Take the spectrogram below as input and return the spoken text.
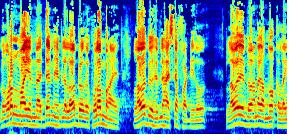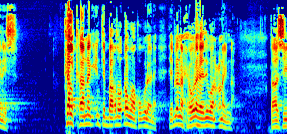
la odhan maayo maadaama heble laba bilood ay kula maqnayd laba bilood heblaha iska fadhido labadii bilood annagaad noo qallaynaysa. Kalka annaga intii baaqdo dhan waan kugu leenahay heblena xoolaheedii waan cunaynaa taasi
